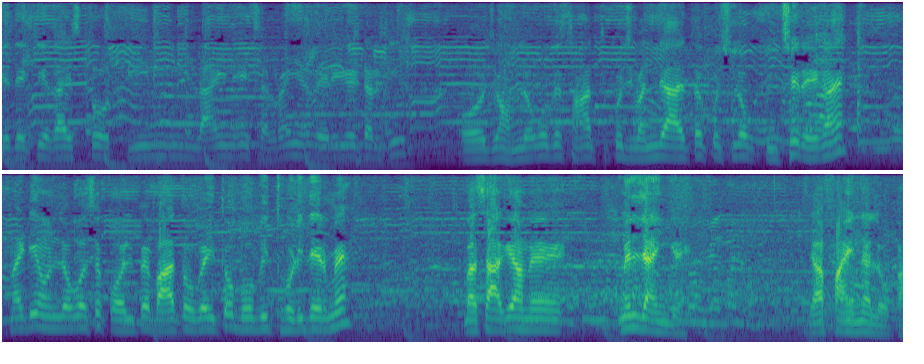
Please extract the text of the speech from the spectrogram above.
ये देखिए गाइस तो तीन लाइनें चल रही हैं वेरीगेटर की। और जो हम लोगों के साथ कुछ बंदे आए थे, कुछ लोग पीछे रह गए बट ये उन लोगों से कॉल पे बात हो गई तो वो भी थोड़ी देर में बस आगे हमें मिल जाएँगे। या फाइनल होगा।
